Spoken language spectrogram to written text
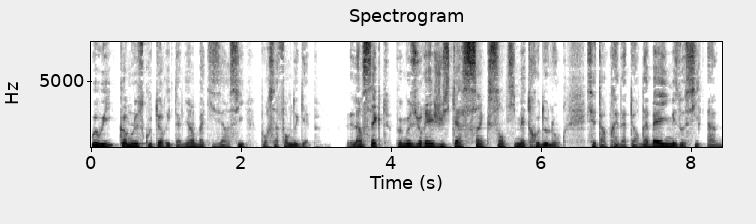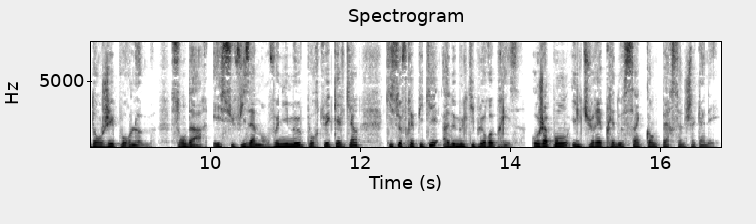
Oui oui, comme le scooter italien baptisé ainsi pour sa forme de guêpe. L'insecte peut mesurer jusqu'à 5 cm de long. C'est un prédateur d'abeilles, mais aussi un danger pour l'homme. Son dard est suffisamment venimeux pour tuer quelqu'un qui se ferait piquer à de multiples reprises. Au Japon, il tuerait près de 50 personnes chaque année.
